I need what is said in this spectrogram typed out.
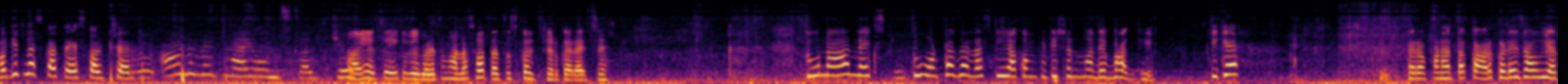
बघितलंस का ते स्कल्पचर sculpture. हा ह्याचं एक वेगळंच. मला स्वतःच स्कल्पचर करायचंय. तू ना नेक्स्ट तू मोठा झालास की या कॉम्पिटिशनमध्ये भाग घे. ठीक आहे? तर आपण आता कारकडे जाऊयात.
